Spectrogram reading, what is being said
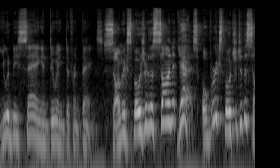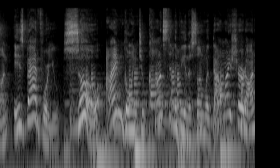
you would be saying and doing different things. Some exposure to the sun, yes, overexposure to the sun is bad for you. So I'm going to constantly be in the sun without my shirt on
